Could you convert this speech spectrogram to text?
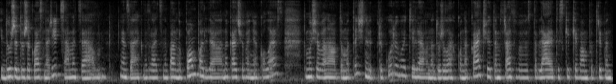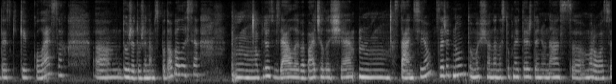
І дуже-дуже класна річ, саме ця, я не знаю, як називається, напевно, помпа для накачування колес, тому що вона автоматична від прикурювателя, вона дуже легко накачує. Там зразу ви виставляєте, скільки вам потрібен тиск, який в колесах. Е, Дуже-дуже нам сподобалося. Плюс взяли, ви бачили ще станцію зарядну, тому що на наступний тиждень у нас е, морози,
